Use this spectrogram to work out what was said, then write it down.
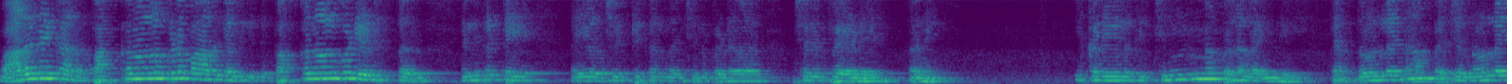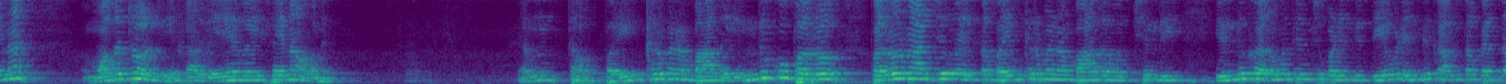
వాళ్ళనే కాదు పక్కన వాళ్ళు కూడా బాధ కలిగింది పక్కన వాళ్ళు కూడా ఏడుస్తారు. ఎందుకంటే అయ్యో చెట్టు కింద చిన్న బిడ్డ చనిపోయాడే అని. ఇక్కడ వీళ్ళకి చిన్న పిల్లలండి. పెద్దోళ్ళైనా చిన్నోళ్ళైనా మొదటోళ్ళు ఇక వాళ్ళు ఏ వయసు అయినా అవనే ఎంత భయంకరమైన బాధ. ఎందుకు పరో పరో రాజ్యంలో ఎంత భయంకరమైన బాధ వచ్చింది? ఎందుకు అనుమతించబడింది? దేవుడు ఎందుకు అంత పెద్ద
